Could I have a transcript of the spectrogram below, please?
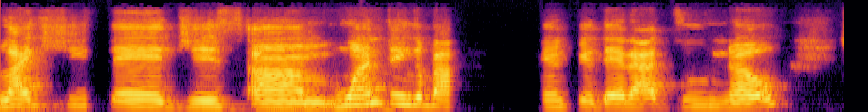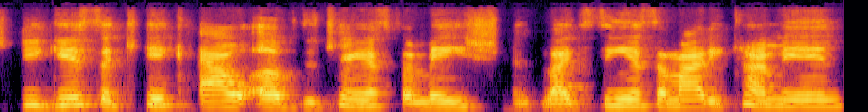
like she said, just um, one thing about Andrea that I do know, she gets a kick out of the transformation, like seeing somebody come in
